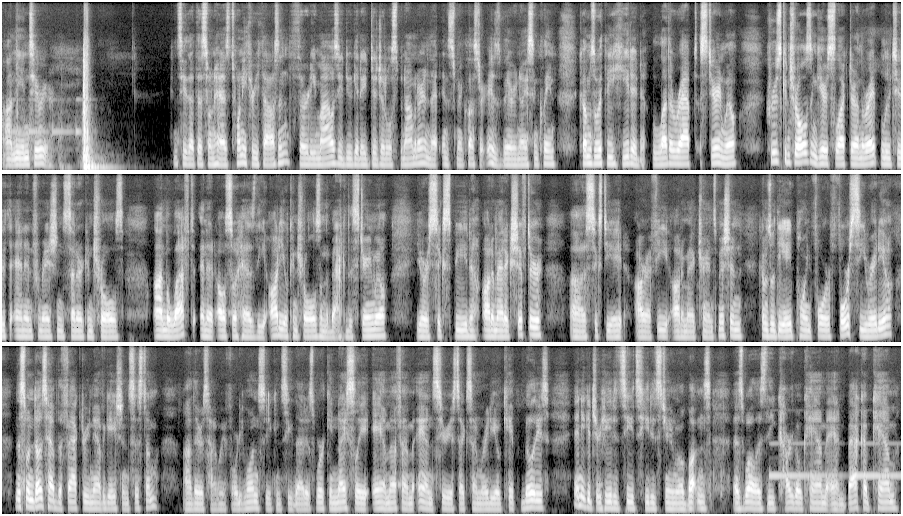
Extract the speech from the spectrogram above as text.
on the interior. You can see that this one has 23,030 miles. You do get a digital speedometer and that instrument cluster is very nice and clean. Comes with the heated leather wrapped steering wheel, cruise controls and gear selector on the right, Bluetooth and information center controls on the left. And it also has the audio controls on the back of the steering wheel, your six speed automatic shifter, uh, 68 RFE automatic transmission. Comes with the 8.4 4C radio. This one does have the factory navigation system uh, there's Highway 41, so you can see that is working nicely, AM, FM, and Sirius XM radio capabilities. And you get your heated seats, heated steering wheel buttons, as well as the cargo cam and backup cam.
